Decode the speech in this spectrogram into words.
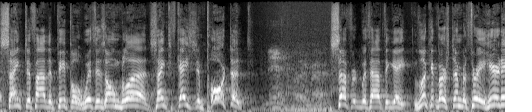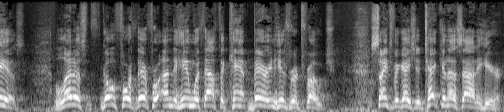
Sanctify the people with his own blood. Sanctification is important. Amen. Suffered without the gate. Look at verse number three. Here it is. Let us go forth therefore unto him without the camp, bearing his reproach. Sanctification, taking us out of here.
